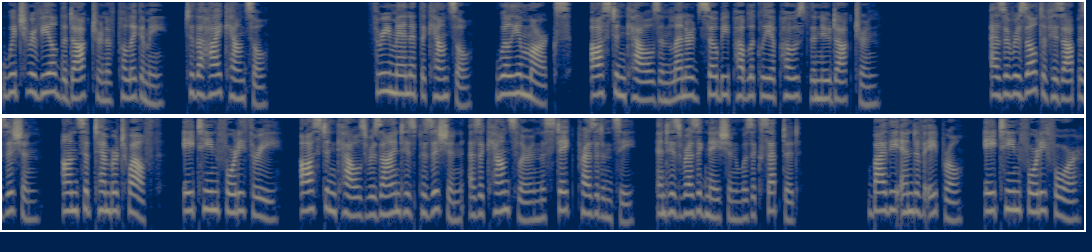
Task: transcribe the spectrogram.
which revealed the doctrine of polygamy, to the High Council. Three men at the council, William Marks, Austin Cowles and Leonard Soby publicly opposed the new doctrine. As a result of his opposition, on September 12, 1843, Austin Cowles resigned his position as a counselor in the stake presidency, and his resignation was accepted. By the end of April, 1844,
